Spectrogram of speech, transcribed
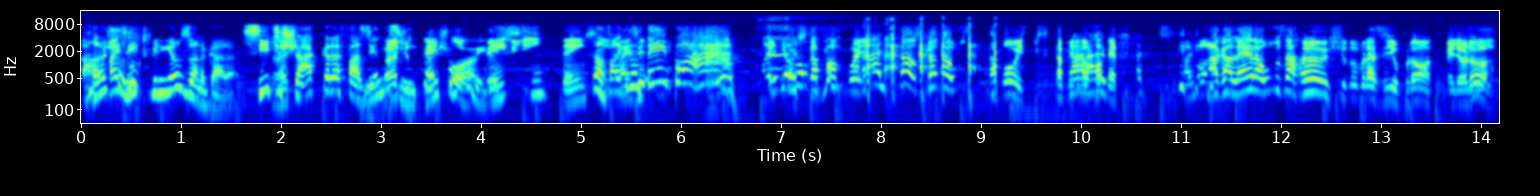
rancho Mas eu nunca vi ninguém usando, cara. Sítio, Rancho- chácara, fazenda, Rancho sim. tem, Rancho porra. vi. Tem sim, tem sim. Não, fala que não eu- tem, porra! Que eu Rancho não da pamonha. Não, os caras usam. Tá bom, isso tá bem analfabeto. A galera usa rancho no Brasil, pronto. Melhorou? Sim.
